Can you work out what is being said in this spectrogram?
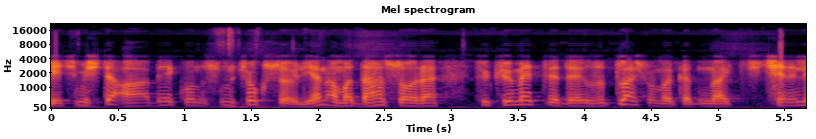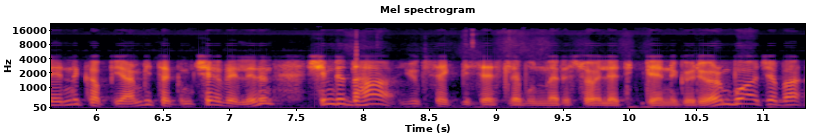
Geçmişte AB konusunu çok söyleyen ama daha sonra hükümetle de zıtlaşmamak adına çenelerini kapayan bir takım çevrelerin şimdi daha yüksek bir sesle bunları söylediklerini görüyorum. Bu acaba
